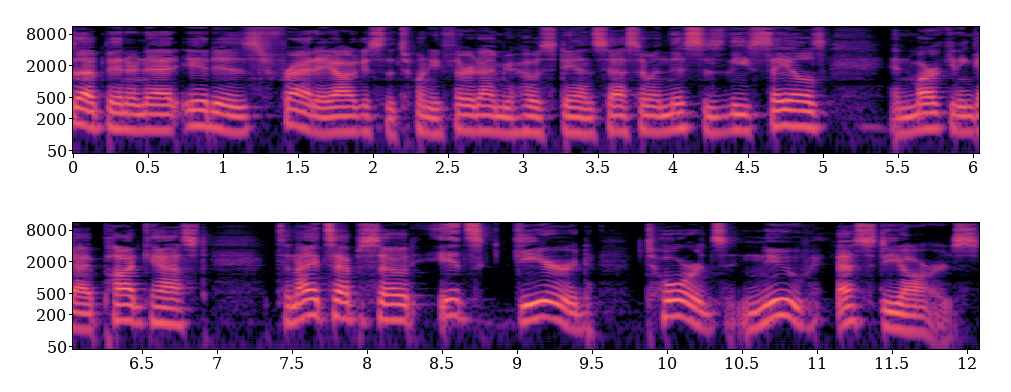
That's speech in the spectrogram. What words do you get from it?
up, Internet? It is Friday, August the 23rd. I'm your host, Dan Sasso, and this is the Sales and Marketing Guy podcast. Tonight's episode, it's geared towards new SDRs.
